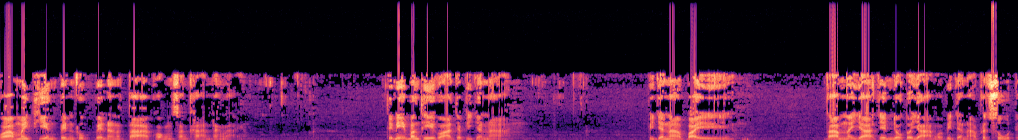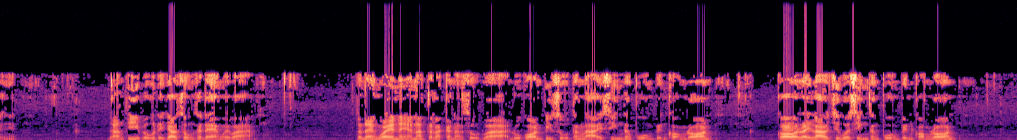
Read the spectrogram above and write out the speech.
ความไม่เที่ยงเป็นทุกข์เป็นอนัตตาของสังขารทั้งหลาย ทีนี้บางทีก็อาจจะพิจารณา พิจารณาไปตามนัยยะ เช่นยกตัวอย่างว่าพิจารณาพระสูตรอย่างนี้ดังที่พระพุทธเจ้าทรงแสดงไว้ว่า แสดงไว้ในอนัตตลกนัสูตรว่า ดูกรพิสูจน์ทั้งหลายสิ่งทั้งปวงเป็นของร้อน ก็ไรเล่าชื่อว่าสิ่งทั้งปวงเป็นของร้อน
